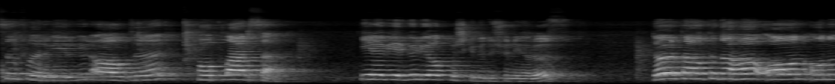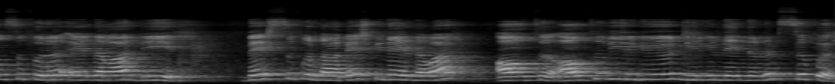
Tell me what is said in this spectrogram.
0,6 toplarsak yine virgül yokmuş gibi düşünüyoruz. 4 6 daha 10, 10'un sıfırı elde var 1. 5 0 daha 5 bir de elde var 6. 6 virgül, virgül de indirdim 0.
